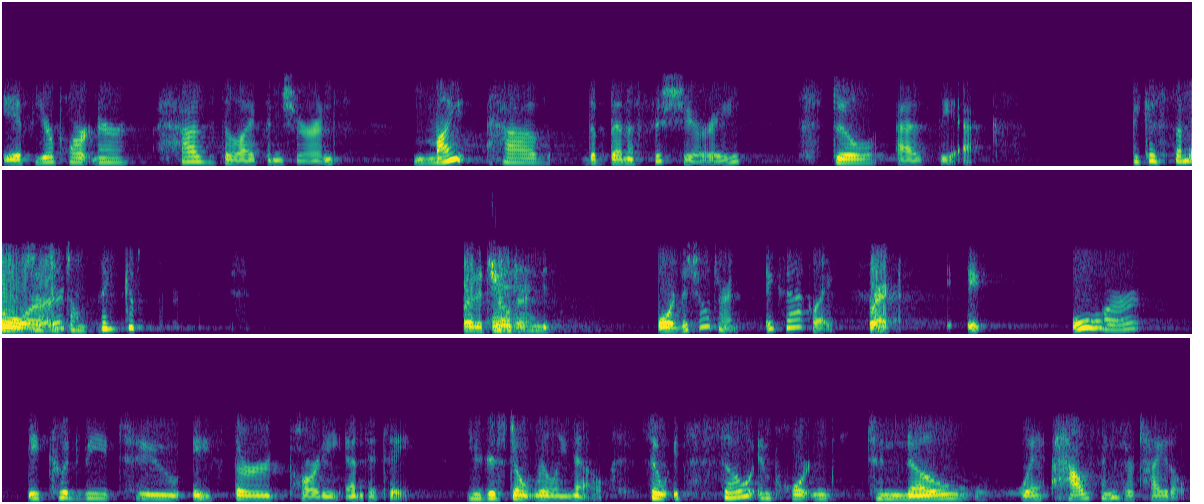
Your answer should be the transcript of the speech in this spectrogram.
if your partner has the life insurance, might have the beneficiary still as the ex. Because sometimes or, you just don't think of or the children. And, or the children, exactly. Correct. It, or it could be to a third party entity. You just don't really know. So it's so important to know wh- how things are titled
